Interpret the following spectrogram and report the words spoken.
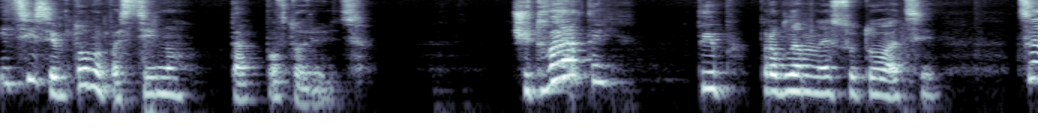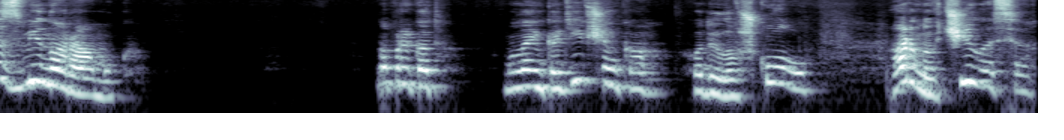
І ці симптоми постійно так повторюються. Четвертий тип проблемної ситуації це зміна рамок. Наприклад, маленька дівчинка ходила в школу, гарно вчилася,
